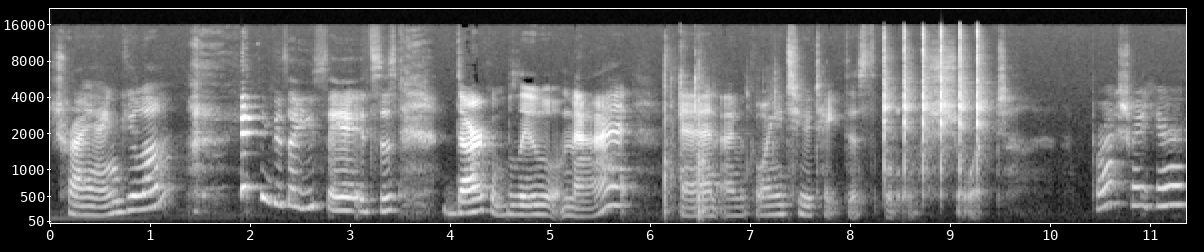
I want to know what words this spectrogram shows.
Triangulum. I think that's how you say it. It's this dark blue matte and I'm going to take this little short brush right here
